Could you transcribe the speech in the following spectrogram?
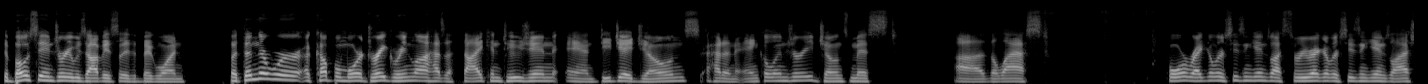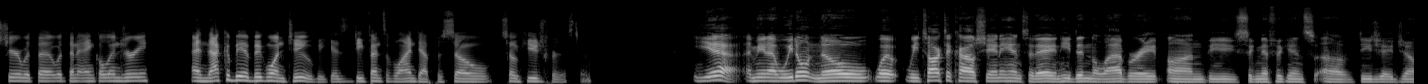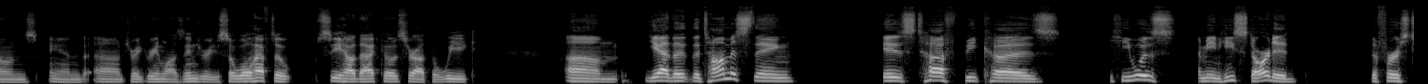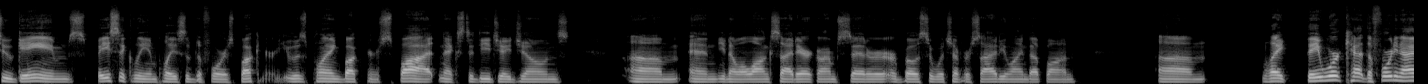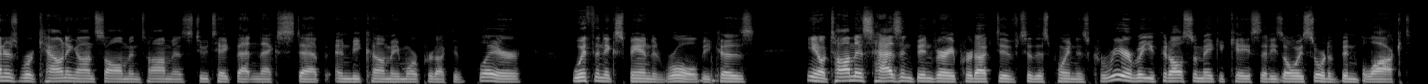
the Bosa injury was obviously the big one. But then there were a couple more. Dre Greenlaw has a thigh contusion, and DJ Jones had an ankle injury. Jones missed uh, the last four regular season games, last three regular season games last year with the with an ankle injury, and that could be a big one too because defensive line depth was so so huge for this team. Yeah, I mean, uh, we don't know what we talked to Kyle Shanahan today, and he didn't elaborate on the significance of DJ Jones and uh, Dre Greenlaw's injuries. So we'll have to see how that goes throughout the week. Um, yeah, the the Thomas thing is tough because he was. I mean, he started the first two games basically in place of DeForest Buckner. He was playing Buckner's spot next to DJ Jones um, and you know alongside Arik Armstead or, or Bosa, whichever side he lined up on. Um, like they were ca- the 49ers were counting on Solomon Thomas to take that next step and become a more productive player with an expanded role because you know Thomas hasn't been very productive to this point in his career, but you could also make a case that he's always sort of been blocked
